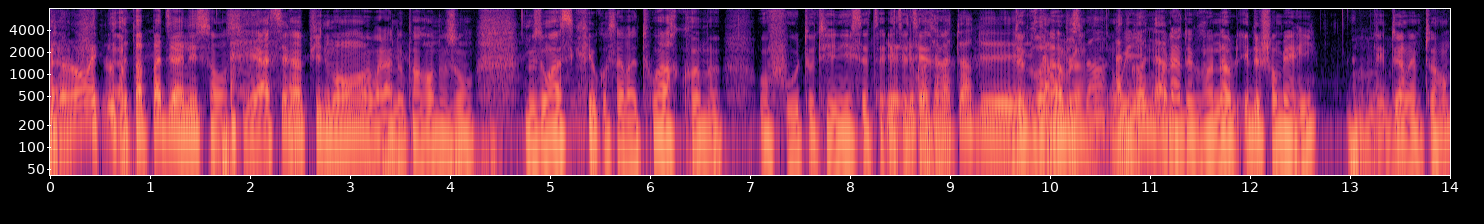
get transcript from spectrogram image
au violon et Euh, l'autre. pas, pas dès la naissance, mais assez rapidement, euh, voilà, nos parents nous ont, nous ont inscrits au conservatoire, comme euh, au foot, au tennis, etc. Le, le conservatoire de, de Grenoble, à oui, Grenoble. voilà, de Grenoble et de Chambéry, Les deux en même temps.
